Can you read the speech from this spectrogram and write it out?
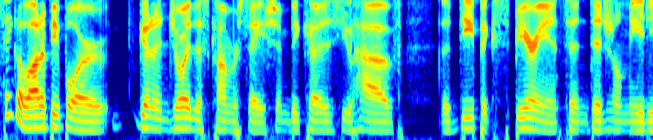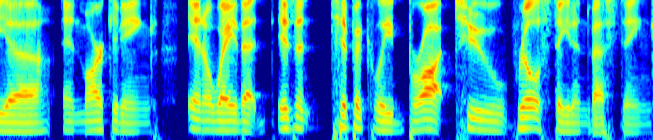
I think a lot of people are going to enjoy this conversation because you have the deep experience in digital media and marketing in a way that isn't typically brought to real estate investing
